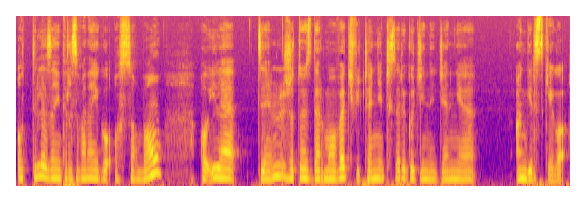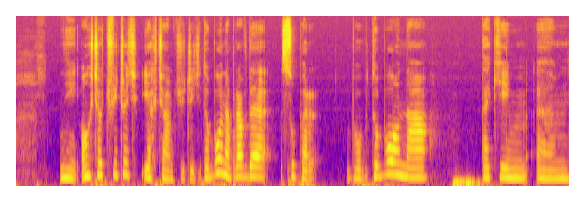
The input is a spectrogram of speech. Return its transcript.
o tyle zainteresowana jego osobą, o ile tym, że to jest darmowe ćwiczenie 4 godziny dziennie angielskiego. I on chciał ćwiczyć, ja chciałam ćwiczyć. I to było naprawdę super, bo to było na takim. Um,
